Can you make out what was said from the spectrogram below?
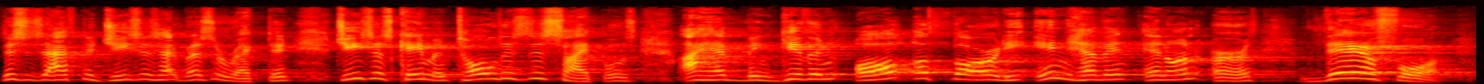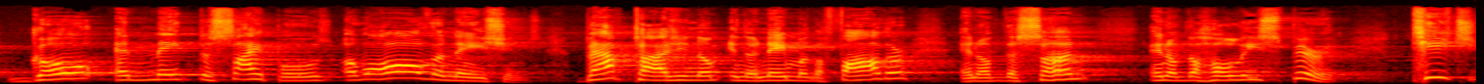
This is after Jesus had resurrected. Jesus came and told his disciples, I have been given all authority in heaven and on earth. Therefore, go and make disciples of all the nations, baptizing them in the name of the Father and of the Son and of the Holy Spirit. Teach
